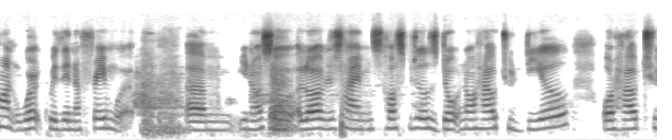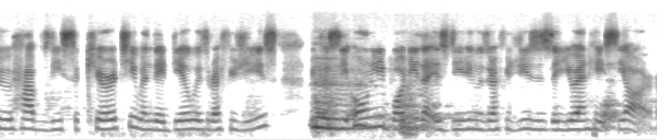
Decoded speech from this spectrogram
can't work within a framework um, you know so a lot of the times hospitals don't know how to deal or how to have the security when they deal with refugees because the Mm. only body that is dealing with refugees is the UNHCR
